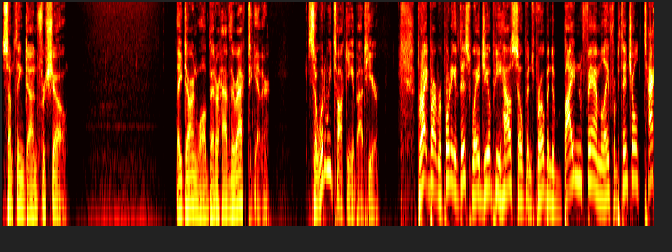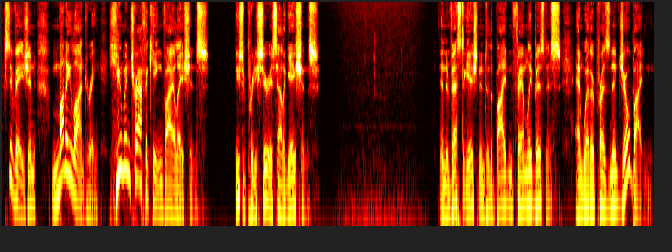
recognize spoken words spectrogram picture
something done for show. They darn well better have their act together. So, what are we talking about here? Breitbart reporting it this way GOP House opens probe into Biden family for potential tax evasion, money laundering, human trafficking violations. These are pretty serious allegations an investigation into the Biden family business and whether President Joe Biden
